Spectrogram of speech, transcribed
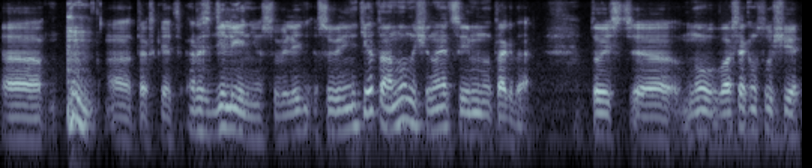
э, э, так сказать, разделение суверенитета, оно начинается именно тогда. То есть, э, ну, во всяком случае,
